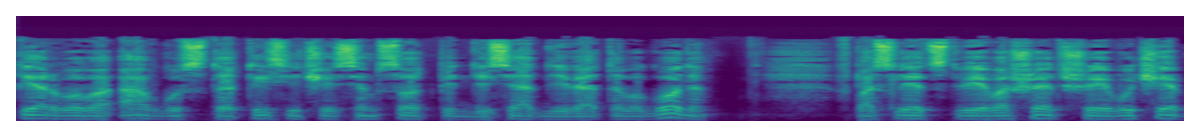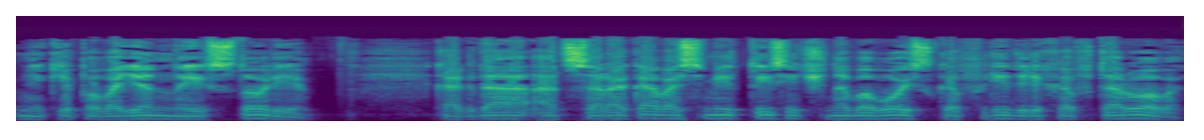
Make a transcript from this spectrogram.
1 августа 1759 года, впоследствии вошедшие в учебники по военной истории, когда от 48-тысячного войска Фридриха II,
